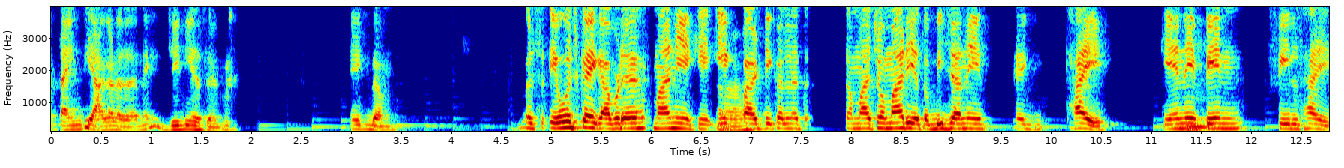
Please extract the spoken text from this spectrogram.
ટાઈમથી આગળ હતા ને જીનિયસ એમ. એકદમ. બસ એવું જ કંઈક આપણે માનીએ કે એક પાર્ટિકલ ને તમાચો મારીએ તો બીજાને કંઈક થાય કે એને પેન ફીલ થાય.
